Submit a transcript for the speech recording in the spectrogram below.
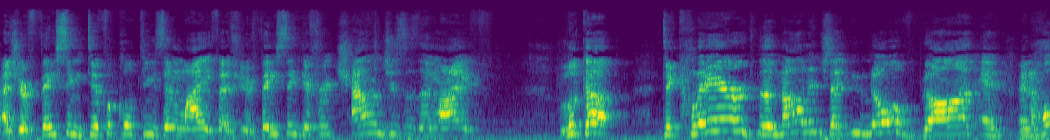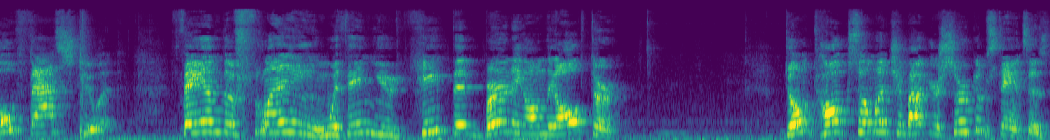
as you're facing difficulties in life, as you're facing different challenges in life, look up. Declare the knowledge that you know of God and, and hold fast to it. Fan the flame within you. Keep it burning on the altar. Don't talk so much about your circumstances.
